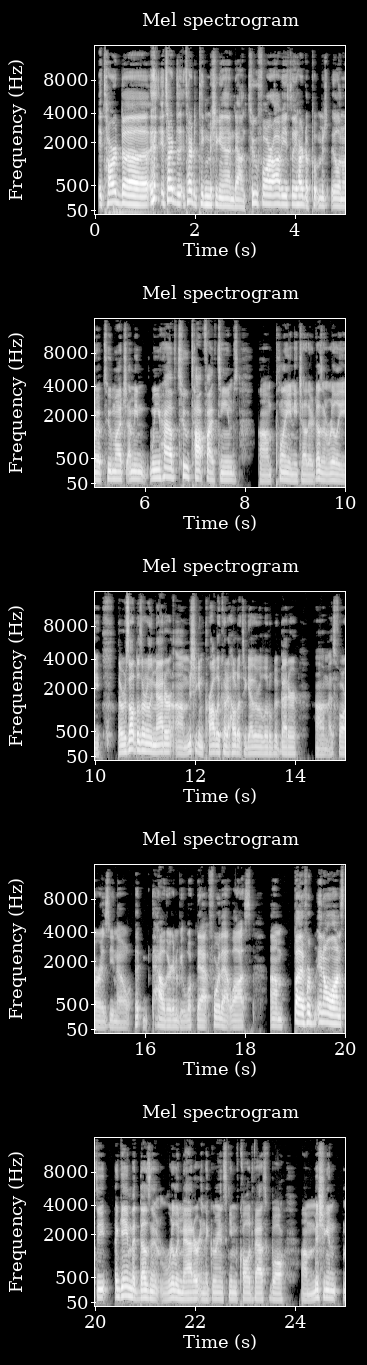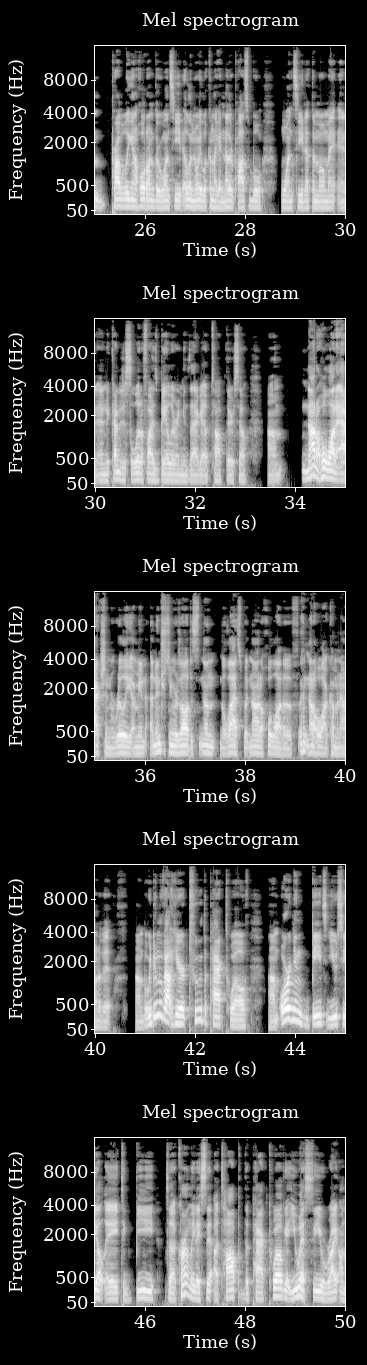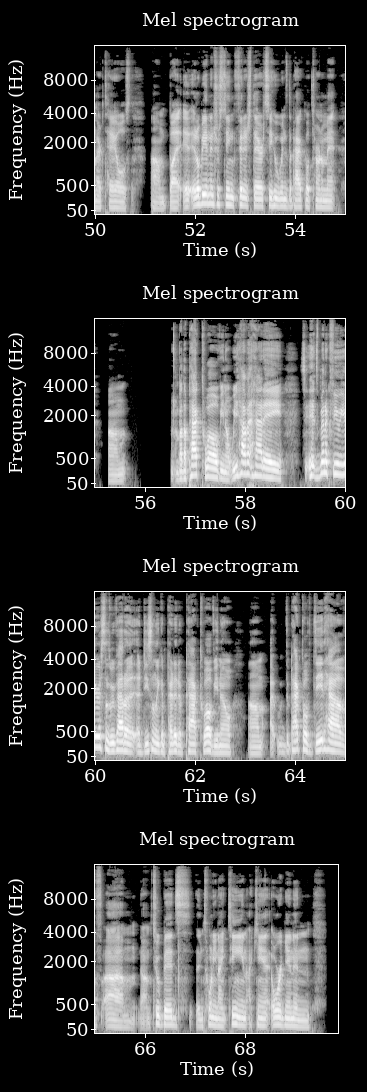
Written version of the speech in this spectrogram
it's hard to it's hard to it's hard to take Michigan down too far. Obviously, hard to put Mich- Illinois up too much. I mean, when you have two top five teams um, playing each other, it doesn't really the result doesn't really matter. Um, Michigan probably could have held it together a little bit better um, as far as you know how they're going to be looked at for that loss. Um, but for in all honesty, a game that doesn't really matter in the grand scheme of college basketball. Um, Michigan mm, probably going to hold on to their one seed. Illinois looking like another possible one seed at the moment, and, and it kind of just solidifies Baylor and Gonzaga up top there. So, um, not a whole lot of action, really. I mean, an interesting result nonetheless, but not a whole lot of not a whole lot coming out of it. Um, but we do move out here to the Pac-12. Um, Oregon beats UCLA to be to currently they sit atop the Pac-12, get USC right on their tails. Um, but it, will be an interesting finish there. See who wins the Pac-12 tournament. Um, but the Pac 12, you know, we haven't had a. It's been a few years since we've had a, a decently competitive Pac 12, you know. Um, the Pac 12 did have um, um, two bids in 2019. I can't, Oregon and.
